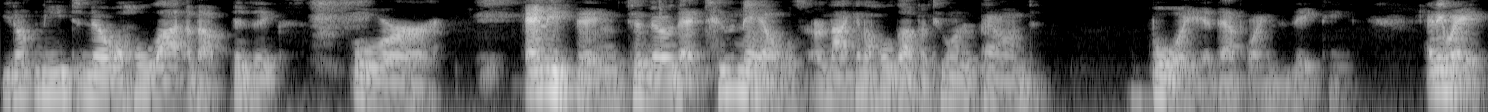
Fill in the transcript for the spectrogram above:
you don't need to know a whole lot about physics or anything to know that two nails are not going to hold up a 200 pound boy at that point. He's 18. Anyway,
